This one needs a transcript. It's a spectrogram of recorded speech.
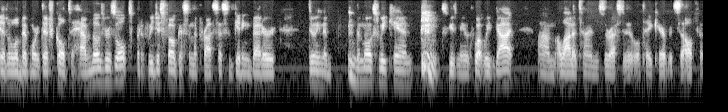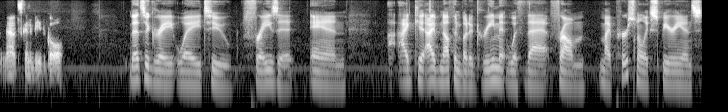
it a little bit more difficult to have those results. But if we just focus on the process of getting better, doing the the most we can, excuse me, with what we've got, um, a lot of times the rest of it will take care of itself, and that's going to be the goal. That's a great way to phrase it, and I, I have nothing but agreement with that from my personal experience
